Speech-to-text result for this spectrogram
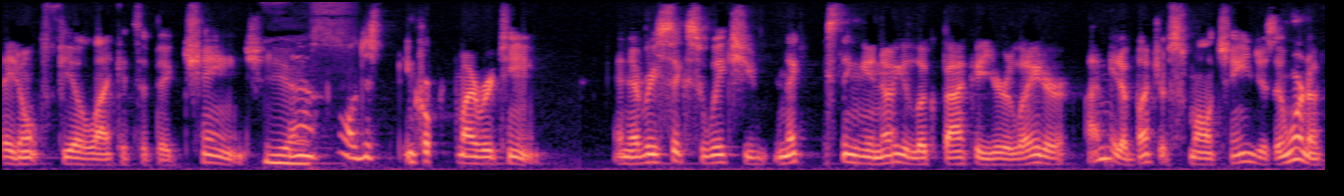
they don't feel like it's a big change. Yes. Yeah, I'll just incorporate my routine. And every six weeks, you next thing you know, you look back a year later. I made a bunch of small changes, and we're in a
